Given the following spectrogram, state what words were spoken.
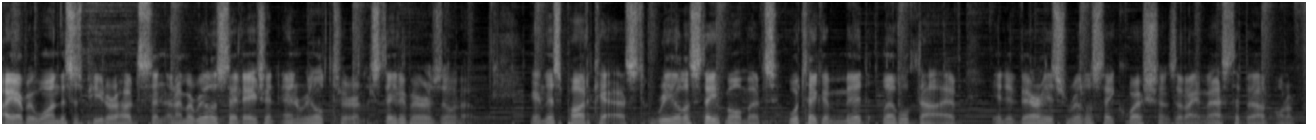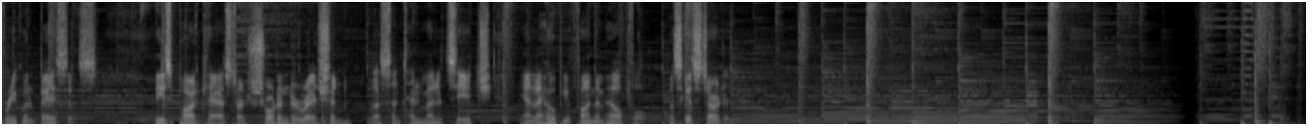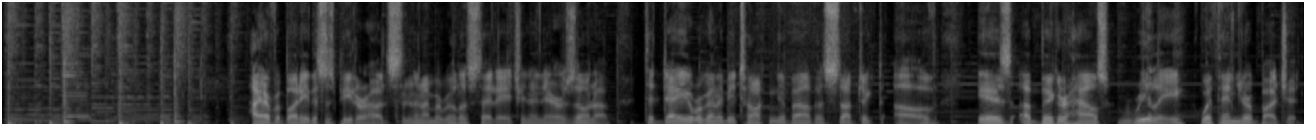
Hi, everyone. This is Peter Hudson, and I'm a real estate agent and realtor in the state of Arizona. In this podcast, Real Estate Moments, we'll take a mid level dive into various real estate questions that I am asked about on a frequent basis. These podcasts are short in duration, less than 10 minutes each, and I hope you find them helpful. Let's get started. Hi, everybody. This is Peter Hudson, and I'm a real estate agent in Arizona. Today, we're going to be talking about the subject of Is a bigger house really within your budget?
